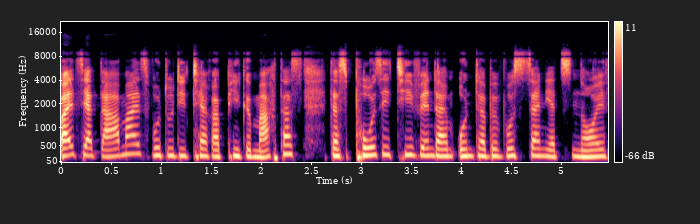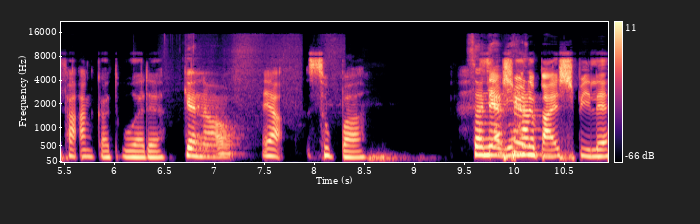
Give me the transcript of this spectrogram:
Weil es ja damals, wo du die Therapie gemacht hast, das Positive in deinem Unterbewusstsein jetzt neu verankert wurde. Genau. Ja, super. Sonja, Sehr schöne haben, Beispiele.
